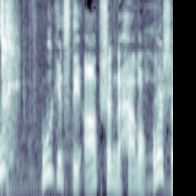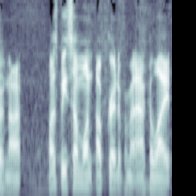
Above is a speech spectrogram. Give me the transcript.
Who gets the option to have a horse or not? Must be someone upgraded from an acolyte.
